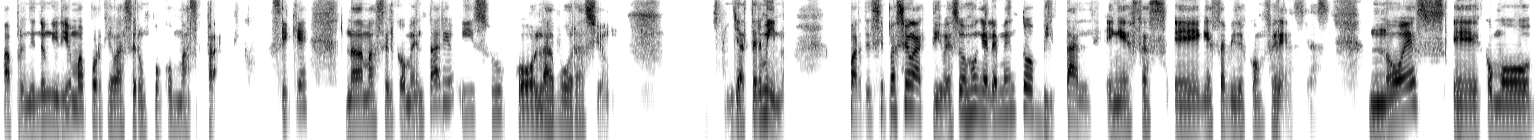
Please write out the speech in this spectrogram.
aprendiendo un idioma porque va a ser un poco más práctico. Así que nada más el comentario y su colaboración. Ya termino. Participación activa, eso es un elemento vital en estas, en estas videoconferencias. No es eh, como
